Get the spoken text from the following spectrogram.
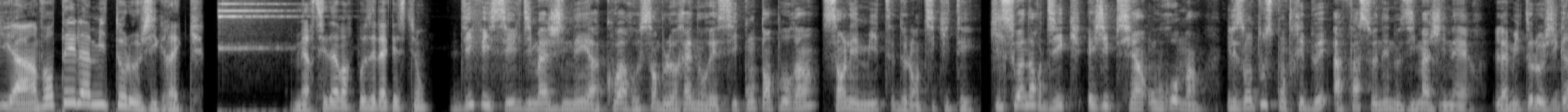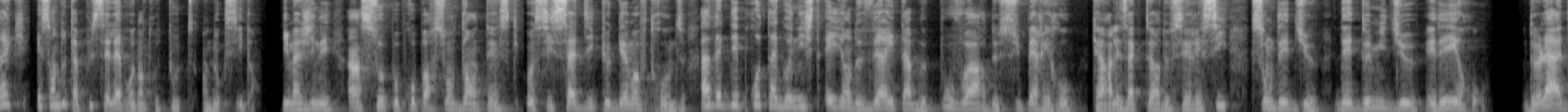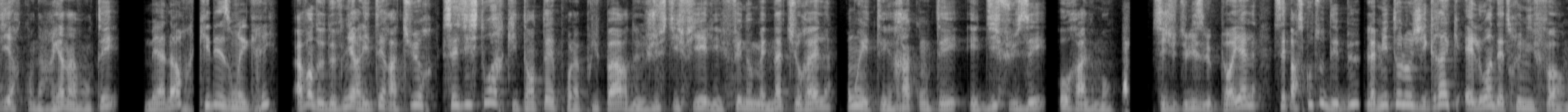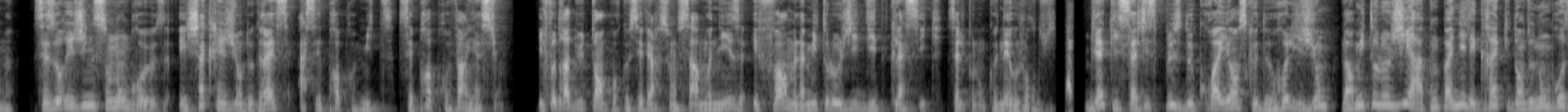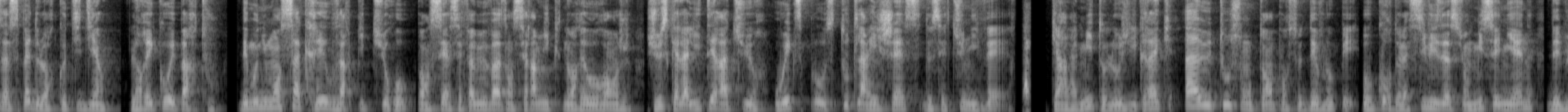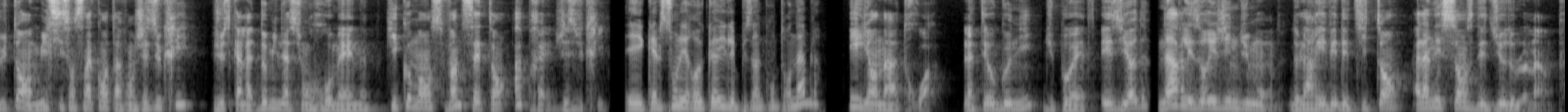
Qui a inventé la mythologie grecque Merci d'avoir posé la question. Difficile d'imaginer à quoi ressembleraient nos récits contemporains sans les mythes de l'Antiquité. Qu'ils soient nordiques, égyptiens ou romains, ils ont tous contribué à façonner nos imaginaires. La mythologie grecque est sans doute la plus célèbre d'entre toutes en Occident. Imaginez un soap aux proportions dantesques, aussi sadique que Game of Thrones, avec des protagonistes ayant de véritables pouvoirs de super-héros, car les acteurs de ces récits sont des dieux, des demi-dieux et des héros. De là à dire qu'on n'a rien inventé, Mais alors, qui les ont écrits? Avant de devenir littérature, ces histoires qui tentaient pour la plupart de justifier les phénomènes naturels ont été racontées et diffusées oralement. Si j'utilise le pluriel, c'est parce qu'au tout début, la mythologie grecque est loin d'être uniforme. Ses origines sont nombreuses et chaque région de Grèce a ses propres mythes, ses propres variations. Il faudra du temps pour que ces versions s'harmonisent et forment la mythologie dite classique, celle que l'on connaît aujourd'hui. Bien qu'il s'agisse plus de croyances que de religion, leur mythologie a accompagné les Grecs dans de nombreux aspects de leur quotidien. Leur écho est partout. Des monuments sacrés aux arts picturaux, pensez à ces fameux vases en céramique noir et orange, jusqu'à la littérature où explose toute la richesse de cet univers. Car la mythologie grecque a eu tout son temps pour se développer, au cours de la civilisation mycénienne, débutant en 1650 avant Jésus-Christ, jusqu'à la domination romaine, qui commence 27 ans après Jésus-Christ. Et quels sont les recueils les plus incontournables? Il y en a trois. La Théogonie, du poète Hésiode, narre les origines du monde, de l'arrivée des titans à la naissance des dieux de l'Olympe.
